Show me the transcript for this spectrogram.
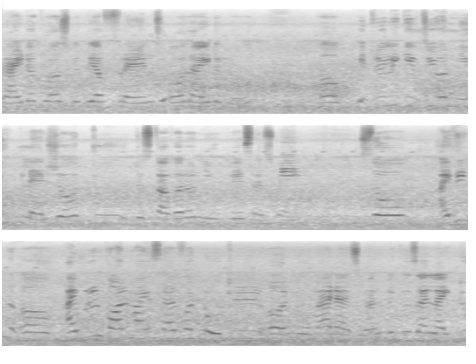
ride across with their friends or ride alone, uh, it really gives you a new pleasure to discover a new place as well. So I think uh, I wouldn't call myself a total uh, nomad as well because I like to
